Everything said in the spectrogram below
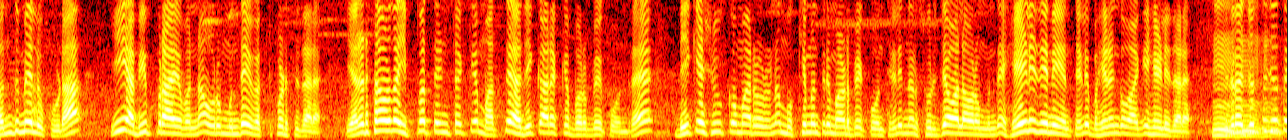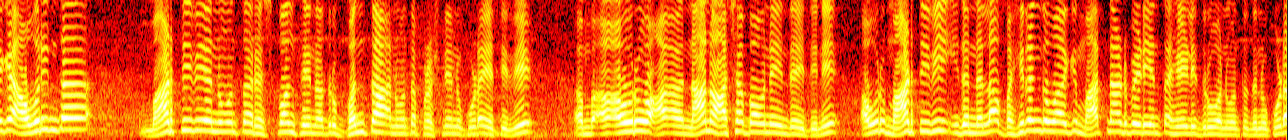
ಬಂದ ಮೇಲೂ ಕೂಡ ಈ ಅಭಿಪ್ರಾಯವನ್ನು ಅವರು ಮುಂದೆ ವ್ಯಕ್ತಪಡಿಸಿದ್ದಾರೆ. ಎರಡ್ ಸಾವಿರದ ಇಪ್ಪತ್ತೆಂಟಕ್ಕೆ ಮತ್ತೆ ಅಧಿಕಾರಕ್ಕೆ ಬರಬೇಕು ಅಂದ್ರೆ ಡಿ ಕೆ ಶಿವಕುಮಾರ್ ಅವರನ್ನು ಮುಖ್ಯಮಂತ್ರಿ ಮಾಡಬೇಕು ಅಂತ ಹೇಳಿ ನಾನು ಸುರ್ಜೇವಾಲಾ ಅವರ ಮುಂದೆ ಹೇಳಿದ್ದೀನಿ ಅಂತೇಳಿ ಬಹಿರಂಗವಾಗಿ ಹೇಳಿದ್ದಾರೆ. ಇದರ ಜೊತೆ ಜೊತೆಗೆ ಅವರಿಂದ ಮಾಡ್ತೀವಿ ಅನ್ನುವಂಥ ರೆಸ್ಪಾನ್ಸ್ ಏನಾದರೂ ಬಂತ ಅನ್ನುವಂಥ ಪ್ರಶ್ನೆಯನ್ನು ಕೂಡ ಎತ್ತಿದ್ವಿ. ಅವರು ನಾನು ಆಶಾಭಾವನೆಯಿಂದ ಇದ್ದೀನಿ. ಅವರು ಮಾಡ್ತೀವಿ ಇದನ್ನೆಲ್ಲ ಬಹಿರಂಗವಾಗಿ ಮಾತನಾಡಬೇಡಿ ಅಂತ ಹೇಳಿದ್ರು ಅನ್ನುವಂಥದ್ದನ್ನು ಕೂಡ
